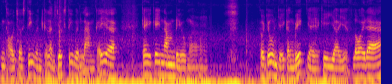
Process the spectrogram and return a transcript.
điện thoại cho Steven. Cái lần trước Steven làm cái à, cái cái năm điều mà cô chú anh chị cần biết về khi giờ về Florida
